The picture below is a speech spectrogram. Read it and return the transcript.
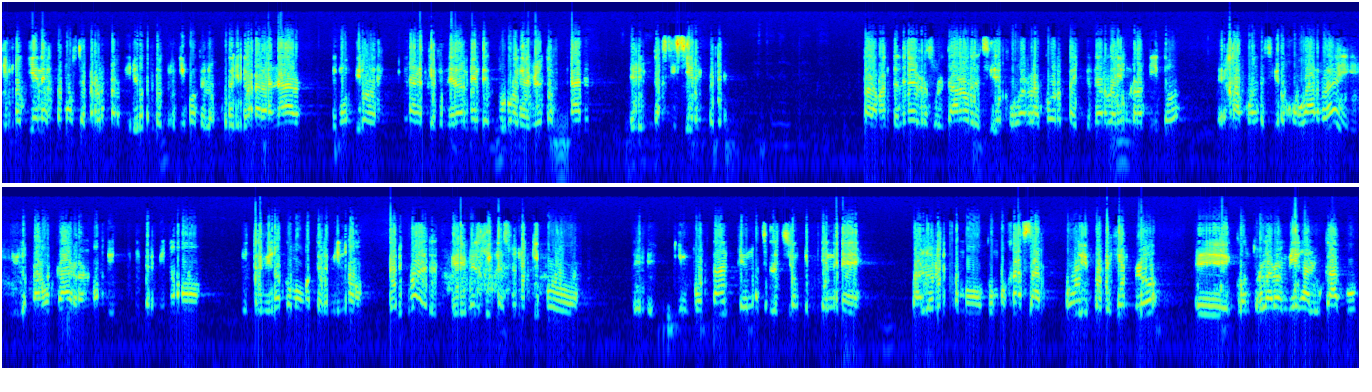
si no tienes cómo cerrar el partido el otro equipo te lo puede llegar a ganar en un tiro de esquina en el que generalmente tuvo en el minuto final eh, casi siempre para mantener el resultado decide jugar la corta y tenerla ahí un ratito eh, Japón decidió jugarla y, y, lo pagó caro, ¿no? Y, y, terminó y terminó como terminó. Pero igual, eh, Bélgica es un equipo eh, importante, una selección que tiene valores como, como Hazard. Hoy, por ejemplo, eh, controlaron bien a Lukaku,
